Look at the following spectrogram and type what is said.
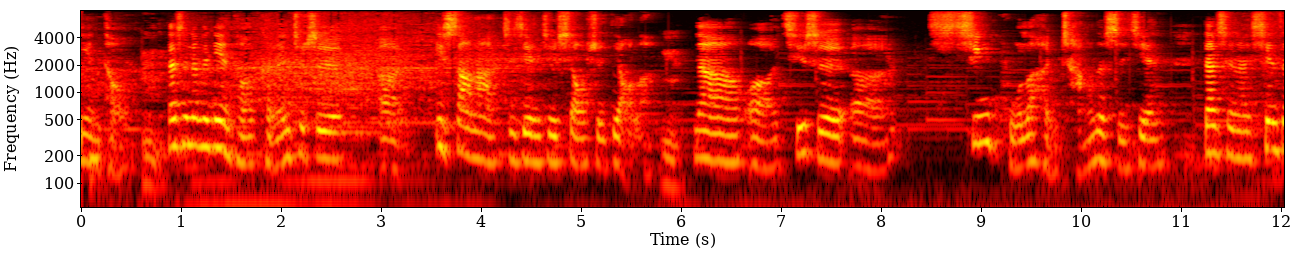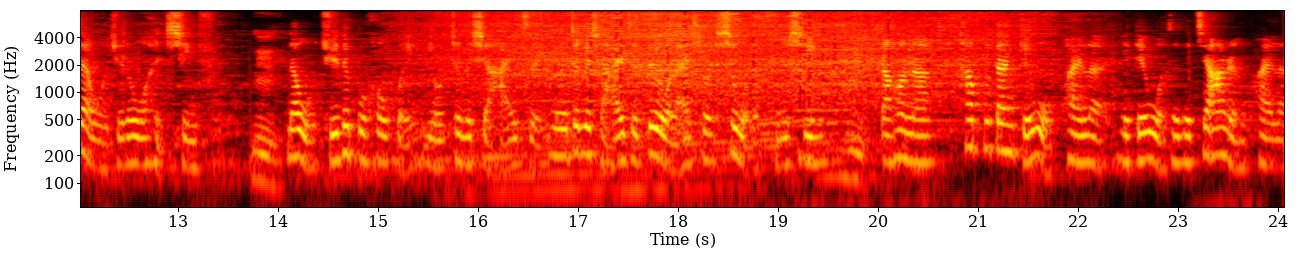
念头，嗯，但是那个念头可能就是呃。一刹那之间就消失掉了。嗯，那呃，其实呃，辛苦了很长的时间，但是呢，现在我觉得我很幸福。嗯，那我绝对不后悔有这个小孩子，因为这个小孩子对我来说是我的福星。嗯，然后呢，他不但给我快乐，也给我这个家人快乐。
